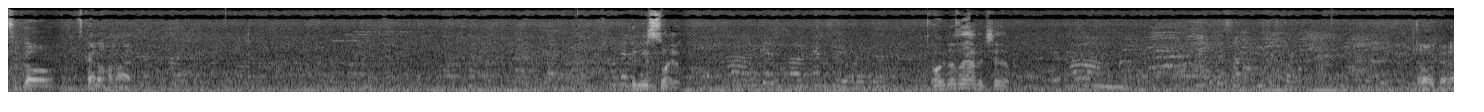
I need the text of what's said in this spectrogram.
To go. It's kind of hot. Can you swipe? Uh, you can uh, answer it later. Oh, it doesn't have a chip. Um, yeah, you can stop. You can start. Okay.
